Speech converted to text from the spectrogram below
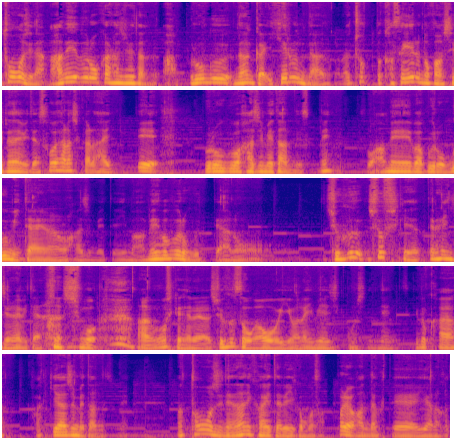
当時ね、アメブロから始めたんですあ、ブログなんかいけるんだとか、ちょっと稼げるのかもしれないみたいな、そういう話から入って、ブログを始めたんですよね。そう、アメーバブログみたいなのを始めて、今、アメーバブログってあの、主婦、主婦しかやってないんじゃないみたいな話も、あの、もしかしたら主婦層が多いようなイメージかもしれないんですけど、書き始めたんですね。まあ、当時ね、何書いたらいいかもさっぱりわかんなくて、いや、なんか、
